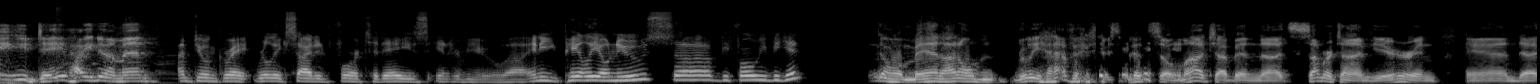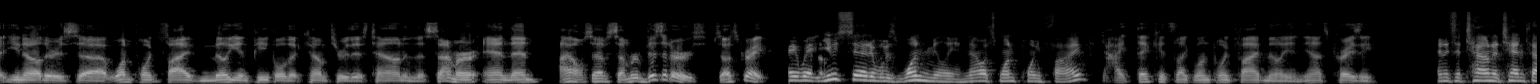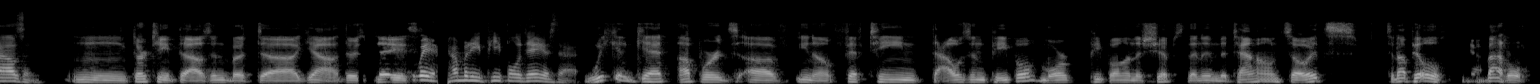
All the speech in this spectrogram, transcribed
Hey, Dave, how you doing, man? I'm doing great. Really excited for today's interview. Uh, any paleo news uh, before we begin? Oh man, I don't really have it. There's been so much. I've been uh, it's summertime here, and and uh, you know there's uh, 1.5 million people that come through this town in the summer, and then I also have summer visitors, so it's great. Hey, wait, you said it was 1 million. Now it's 1.5? I think it's like 1.5 million. Yeah, it's crazy. And it's a town of 10,000. Mm, 13,000, but uh, yeah, there's days. Wait, how many people a day is that? We can get upwards of, you know, 15,000 people, more people on the ships than in the town. So it's it's an uphill yeah. battle.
